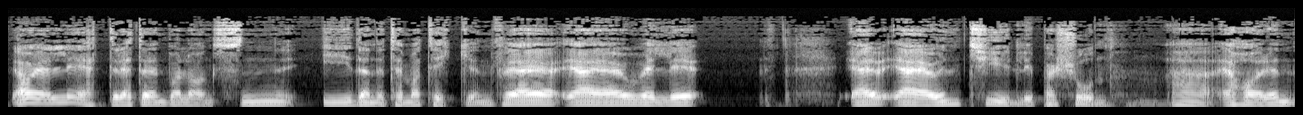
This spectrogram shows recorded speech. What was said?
Ja, og jeg leter etter den balansen i denne tematikken. For jeg, jeg er jo veldig jeg, jeg, er jo en tydelig person. Eh, jeg har en,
